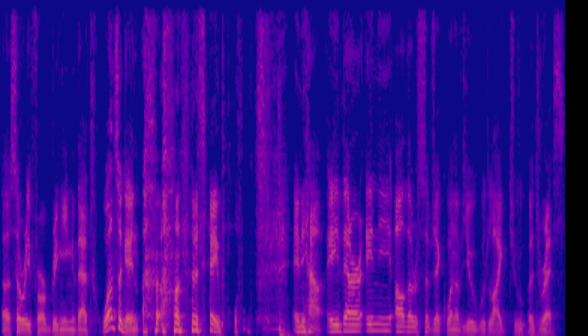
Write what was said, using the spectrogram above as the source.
Uh, sorry for bringing that once again on the table. Anyhow, is there any other subject one of you would like to address?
